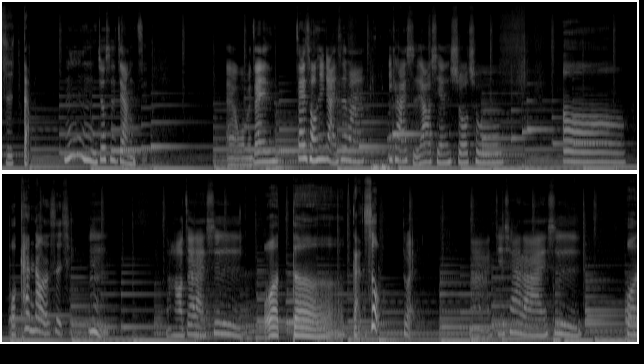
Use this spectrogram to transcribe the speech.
知道。嗯，就是这样子。哎、欸，我们再再重新讲一次吗？一开始要先说出，嗯、呃，我看到的事情。嗯，然后再来是我的感受。对。那接下来是我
